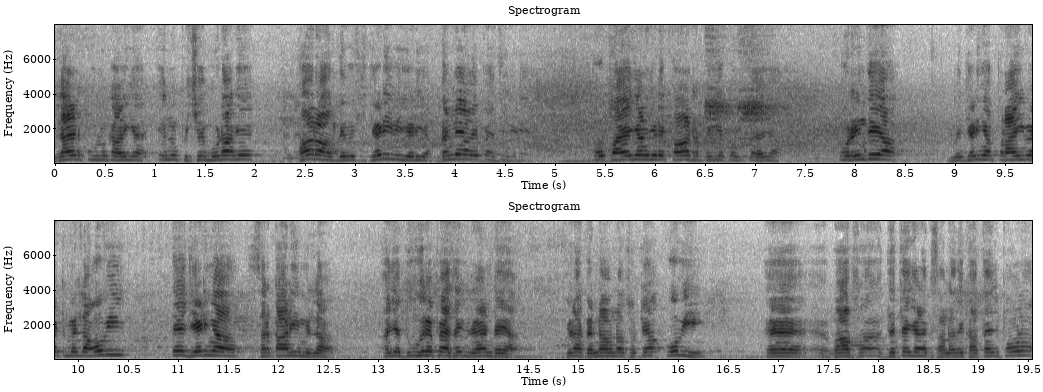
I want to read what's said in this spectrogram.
ਲੈਂਡ ਪੂਲਿੰਗ ਵਾਲੀ ਆ ਇਹਨੂੰ ਪਿੱਛੇ ਮੋੜਾਂਗੇ। ਹਰ ਹਾਲ ਦੇ ਵਿੱਚ ਜਿਹੜੀ ਵੀ ਜਿਹੜੀ ਆ ਗੰਨੇ ਵਾਲੇ ਪੈਸੇ ਜਿਹੜੇ ਆ, ਉਹ ਪਾਏ ਜਾਣ ਜਿਹੜੇ 61 ਰੁਪਏ ਕੁਝ ਪੈਸੇ ਆ। ਉਹ ਰਹਿੰਦੇ ਆ ਜਿਹੜੀਆਂ ਪ੍ਰਾਈਵੇਟ ਮਿੱਲਾਂ ਉਹ ਵੀ ਤੇ ਜਿਹੜੀਆਂ ਸਰਕਾਰੀ ਮਿੱਲਾਂ। ਅਜੇ ਦੂਸਰੇ ਪੈਸੇ ਵੀ ਰਹਿਣ ਡੇ ਆ, ਜਿਹੜਾ ਗੰਨਾ ਉਹਨਾਂ ਸੁੱਟਿਆ, ਉਹ ਵੀ ਵਾਪਸ ਦਿੱਤੇ ਜਾਣ ਕਿਸਾਨਾਂ ਦੇ ਖਾਤਿਆਂ 'ਚ ਪਾਉਣ।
